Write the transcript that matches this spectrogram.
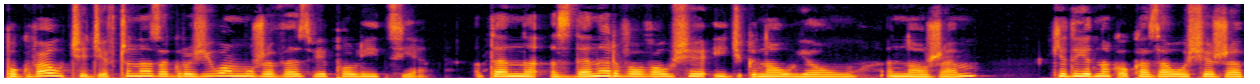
Po gwałcie dziewczyna zagroziła mu, że wezwie policję. Ten zdenerwował się i dźgnął ją nożem. Kiedy jednak okazało się, że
